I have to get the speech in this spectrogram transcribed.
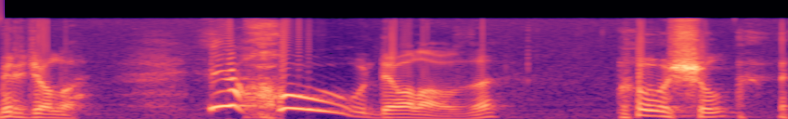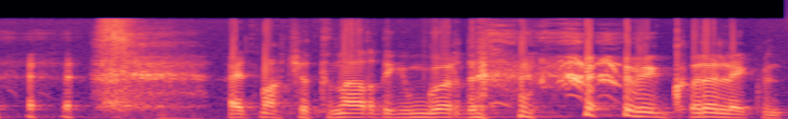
бир жолу иху деп алабыз да ушул айтмакчы тынарды ким көрдү мен көрө элекмин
